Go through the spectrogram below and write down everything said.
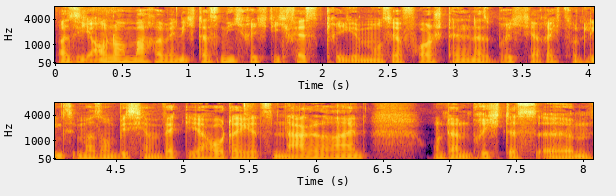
Was ich auch noch mache, wenn ich das nicht richtig festkriege, muss ja vorstellen, das bricht ja rechts und links immer so ein bisschen weg. Ihr haut da jetzt einen Nagel rein und dann bricht das, ähm,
